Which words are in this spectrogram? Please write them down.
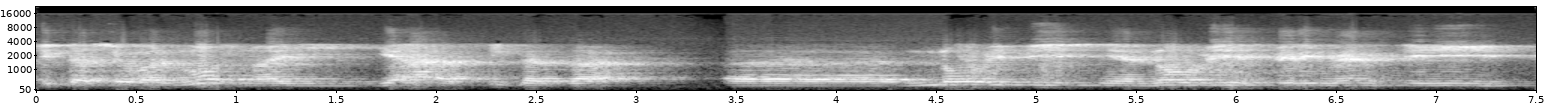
всегда все возможно, и я всегда за э, новые песни, новые эксперименты. И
